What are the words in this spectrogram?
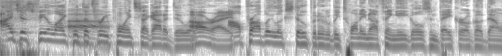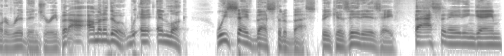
I just feel like with the three points, I got to do it. all right. I'll probably look stupid. It'll be 20 nothing Eagles, and Baker will go down with a rib injury. But I, I'm going to do it. And, and look, we save best of the best because it is a fascinating game.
